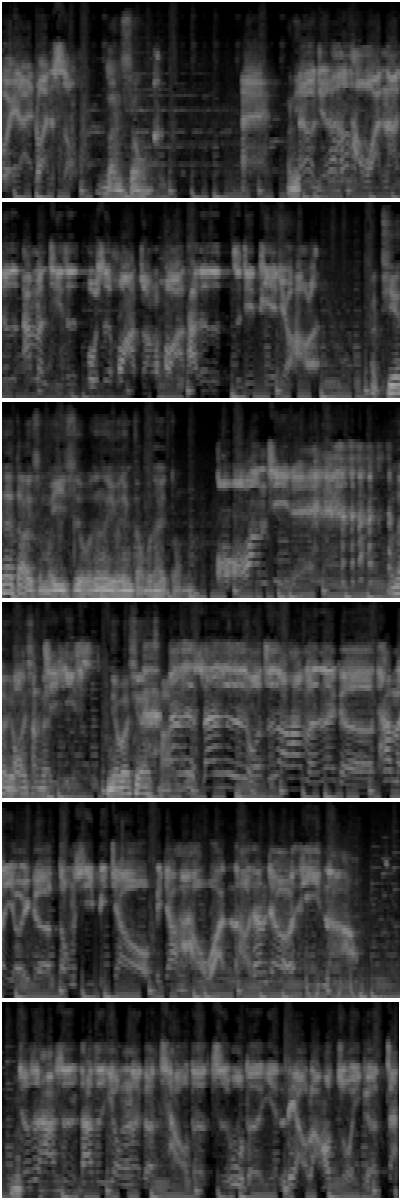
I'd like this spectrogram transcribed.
回来乱送，乱送。哎。啊你然后我觉得很好玩呐、就是他们其实不是化妆画，它就是直接贴就好了。啊贴那到底什么意思？我真的有点搞不太懂。我我忘记了、哦那你要不要现在？记意思。你要不要现在查但一下？是但是他们有一个东西比较比较好玩，好像叫 Hina，就是它是它是用那个草的植物的颜料，然后做一个暂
